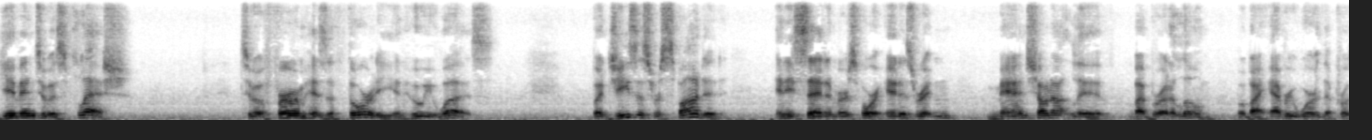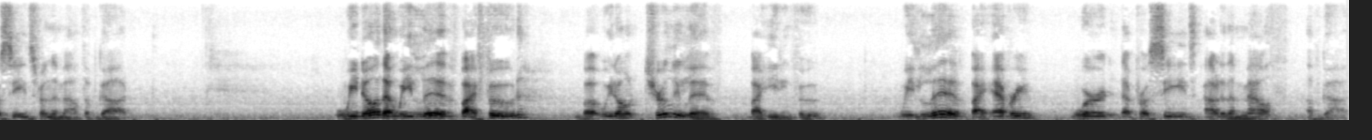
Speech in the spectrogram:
give into his flesh to affirm his authority and who he was. But Jesus responded, and he said in verse 4 It is written, Man shall not live by bread alone, but by every word that proceeds from the mouth of God. We know that we live by food, but we don't truly live by eating food. We live by every word that proceeds out of the mouth of God.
